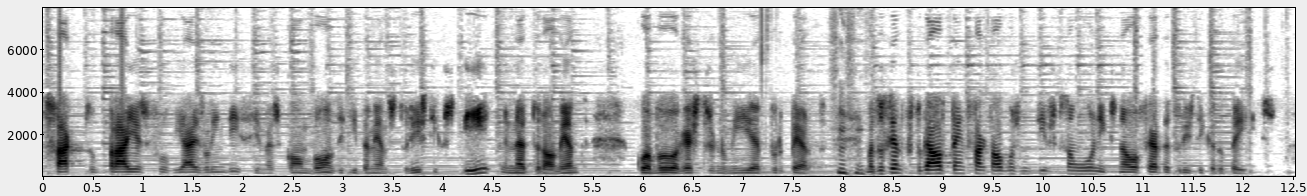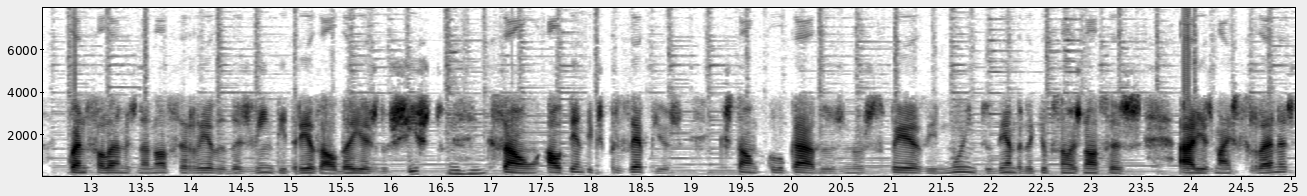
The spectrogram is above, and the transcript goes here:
de facto praias fluviais lindíssimas, com bons equipamentos turísticos e, naturalmente, com a boa gastronomia por perto. Mas o centro de Portugal tem de facto alguns motivos que são únicos na oferta turística do país quando falamos na nossa rede das 23 aldeias do Xisto, uhum. que são autênticos presépios que estão colocados nos CPEs e muito dentro daquilo que são as nossas áreas mais serranas,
